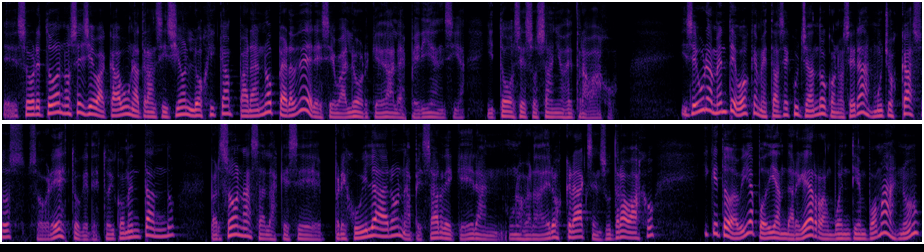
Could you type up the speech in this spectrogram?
eh, sobre todo no se lleva a cabo una transición lógica para no perder ese valor que da la experiencia y todos esos años de trabajo. Y seguramente vos que me estás escuchando conocerás muchos casos sobre esto que te estoy comentando, personas a las que se prejubilaron a pesar de que eran unos verdaderos cracks en su trabajo y que todavía podían dar guerra un buen tiempo más, ¿no?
